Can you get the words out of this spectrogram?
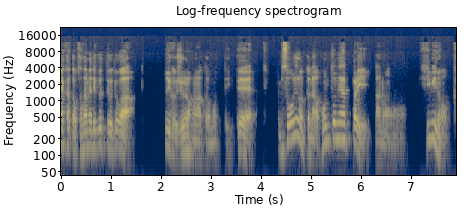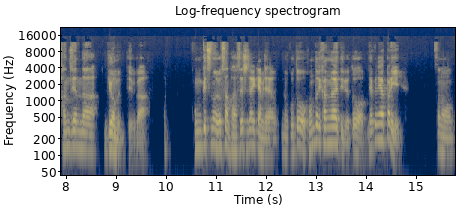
え方を固めていくっていうことが、とにかく重要なのかなと思っていて、そういうのってのは本当にやっぱり、あの、日々の完全な業務っていうか、今月の予算達成しなきゃみたいなことを本当に考えていると、逆にやっぱり、その、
